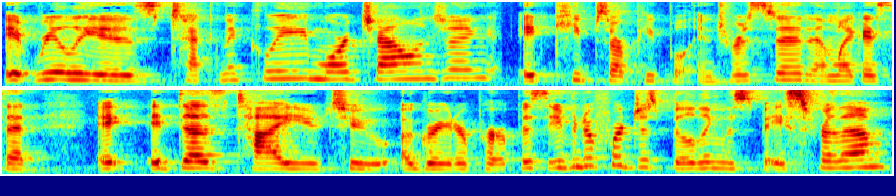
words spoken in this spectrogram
it really is technically more challenging. It keeps our people interested. And like I said, it, it does tie you to a greater purpose. Even if we're just building the space for them,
